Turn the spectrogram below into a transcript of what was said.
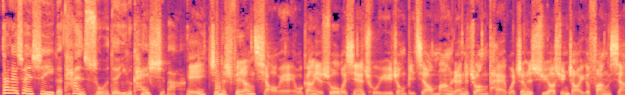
大概算是一个探索的一个开始吧。哎，真的是非常巧哎！我刚刚也说，我现在处于一种比较茫然的状态，我真的需要寻找一个方向。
